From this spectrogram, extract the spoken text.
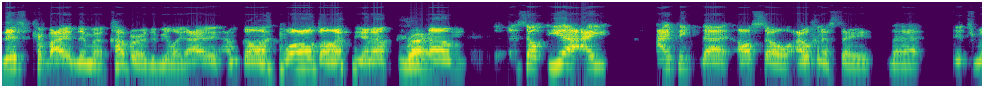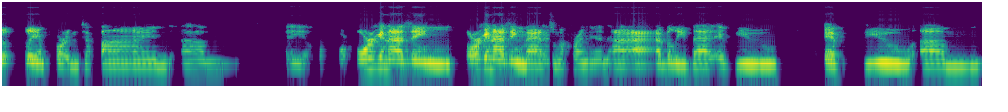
this provided them a cover to be like, I, I'm gone. We're all gone, you know. Right. Um, so yeah, I I think that also I was going to say that it's really important to find um, know, organizing organizing matters on the front end. I, I believe that if you if you um,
